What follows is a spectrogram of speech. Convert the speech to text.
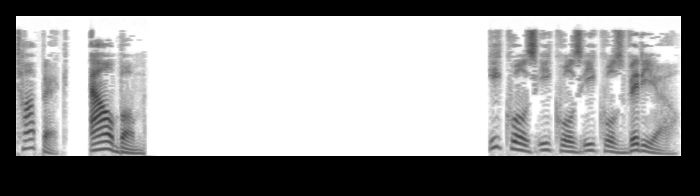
Topic: Album. equals equals equals video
